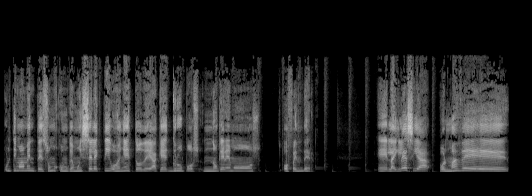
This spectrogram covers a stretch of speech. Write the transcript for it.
últimamente somos como que muy selectivos en esto de a qué grupos no queremos ofender. Eh, la iglesia, por más de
